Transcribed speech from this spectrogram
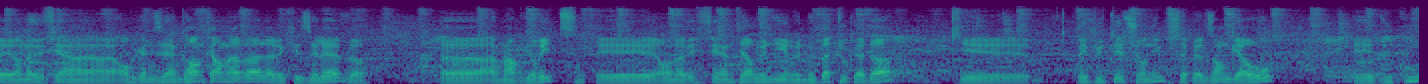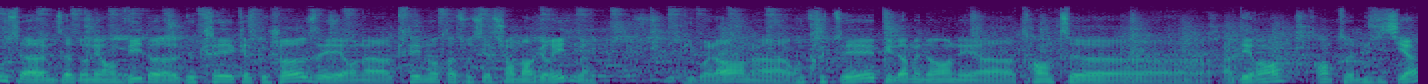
et on avait fait un- organisé un grand carnaval avec les élèves à Marguerite, et on avait fait intervenir une batucada qui est réputée sur Nîmes, qui s'appelle Zangao. Et du coup, ça nous a donné envie de, de créer quelque chose, et on a créé notre association Marguerite. Puis voilà, on a recruté, puis là maintenant on est à 30 euh, adhérents, 30 musiciens.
